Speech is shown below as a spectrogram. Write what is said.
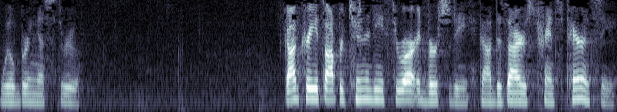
will bring us through. God creates opportunity through our adversity. God desires transparency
